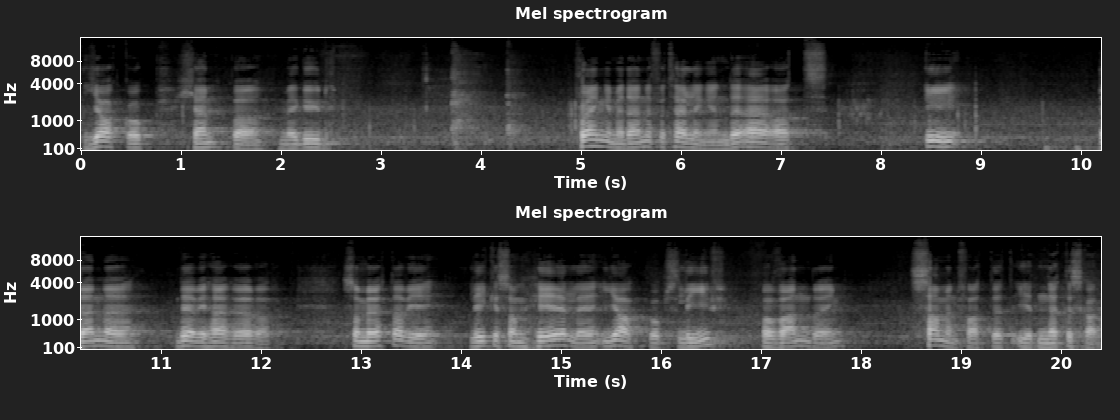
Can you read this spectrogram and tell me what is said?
Jakob kjemper med Gud. Poenget med denne fortellingen det er at i denne, det vi her hører, så møter vi like som hele Jakobs liv og vandring sammenfattet i et nøtteskall.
